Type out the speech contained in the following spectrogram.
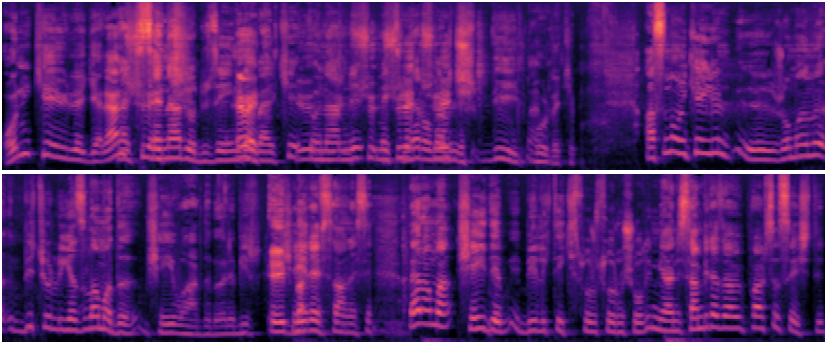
12 Eylül'e gelen belki süreç senaryo düzeyinde belki e, önemli sü- metinler süre- olabilir. Süreç değil Evet. buradaki. Aslında 12 Eylül e, romanı bir türlü yazılamadı şeyi vardı böyle bir E, şehir ben- efsanesi. Ben ama şeyi de birlikte iki soru sormuş olayım. Yani sen biraz daha bir parça seçtin.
